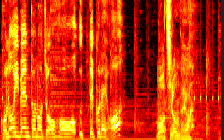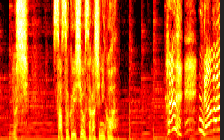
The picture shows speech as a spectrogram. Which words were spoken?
このイベントの情報を売ってくれよ。もちろんだよ。よし早速石を探しに行こう。頑張ろ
